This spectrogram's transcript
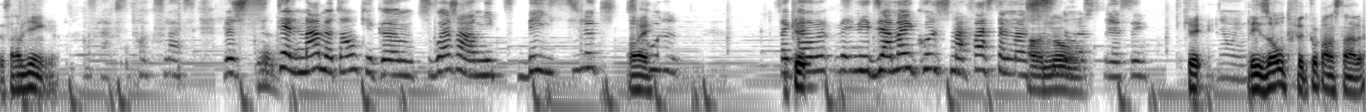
ça s'en vient. là. flax, trop flax. Là, je suis tellement, mettons, que comme, tu vois, genre mes petites billes ici, là, qui, qui Ouais. coulent. Fait que euh, mes- les diamants, ils coulent sur ma face tellement je Oh suis non. tellement je suis stressée. OK. Ah oui. Les autres, faites quoi pendant ce temps-là?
